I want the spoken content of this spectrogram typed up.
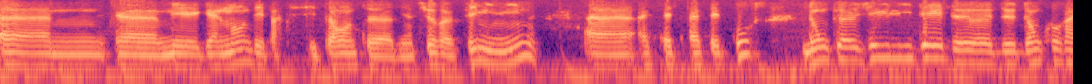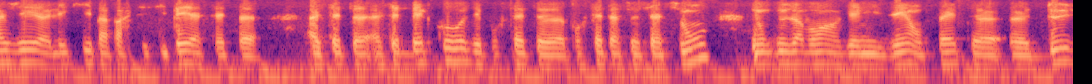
euh, euh, mais également des participantes, euh, bien sûr, féminines. euh, à, cette, à cette course. Donc euh, j'ai eu l'idée de, de- d'encourager euh, l'équipe à participer à cette, euh, à, cette, à cette belle cause et pour cette, euh, pour cette association. Donc nous avons organisé en fait euh, euh, deux,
